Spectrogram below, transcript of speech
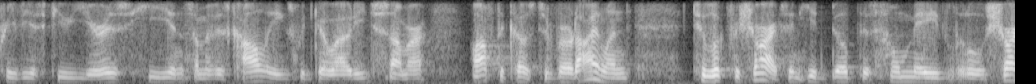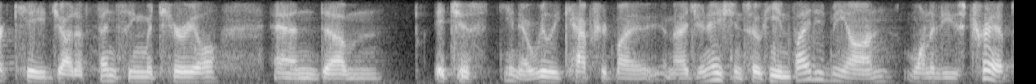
previous few years, he and some of his colleagues would go out each summer off the coast of Rhode Island to look for sharks. And he had built this homemade little shark cage out of fencing material, and um, it just, you know, really captured my imagination. So he invited me on one of these trips,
